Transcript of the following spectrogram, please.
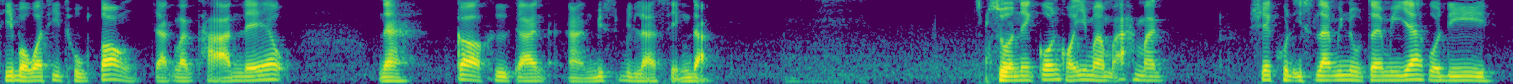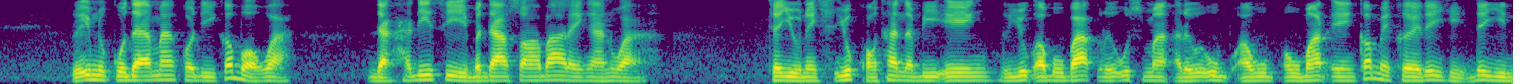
ที่บอกว่าที่ถูกต้องจากหลักฐานแล้วนะก็คือการอ่านบิสมิลลาเสียงดัง ส่วนใน قول ของอิหม่ามอะห์มัดเชคคุลอิสลามอิบนุตัยมียะก็ดี รืออิมนุกูดามะก็ดีก็บอกว่า จากฮะดีซีบรรดาซอฮาบะรายงานว่า จะอยู่ในยุคของท่านนาบีเอง หรือยุคอบูบักหรืออุสมาหรืออูอูมัดเองก็ไม่เคยได้ได้ยิน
